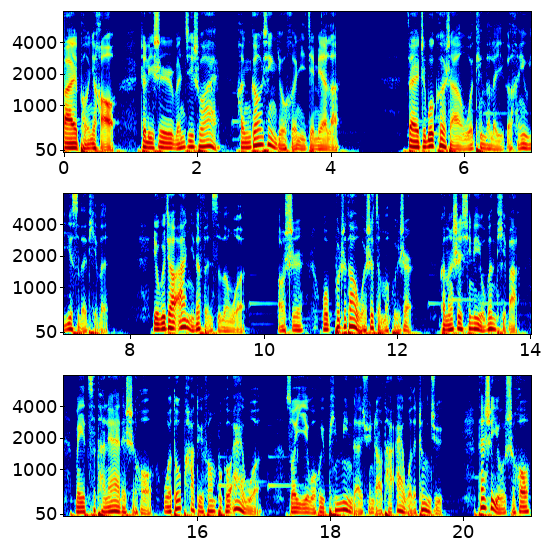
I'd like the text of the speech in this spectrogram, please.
嗨，朋友你好，这里是文姬说爱，很高兴又和你见面了。在直播课上，我听到了一个很有意思的提问，有个叫安妮的粉丝问我：“老师，我不知道我是怎么回事，可能是心理有问题吧。每次谈恋爱的时候，我都怕对方不够爱我，所以我会拼命的寻找他爱我的证据。但是有时候，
